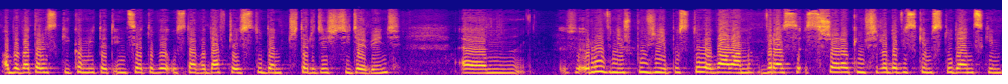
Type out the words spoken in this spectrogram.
Obywatelski Komitet Inicjatywy Ustawodawczej Student 49. Również później postulowałam wraz z szerokim środowiskiem studenckim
